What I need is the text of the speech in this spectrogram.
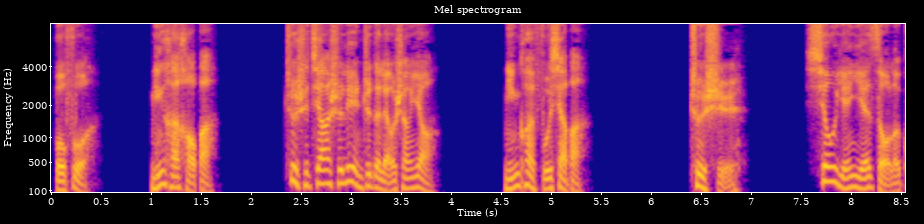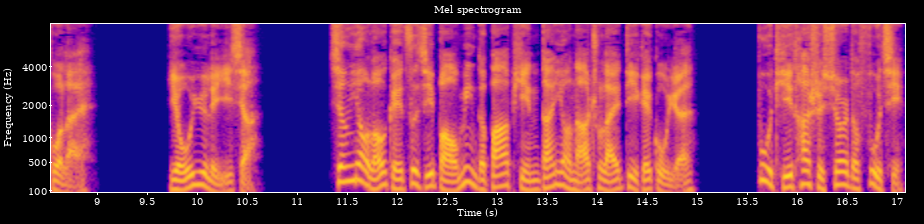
伯父，您还好吧？这是家师炼制的疗伤药，您快服下吧。”这时，萧炎也走了过来，犹豫了一下，将药老给自己保命的八品丹药拿出来，递给古元。不提他是轩儿的父亲。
